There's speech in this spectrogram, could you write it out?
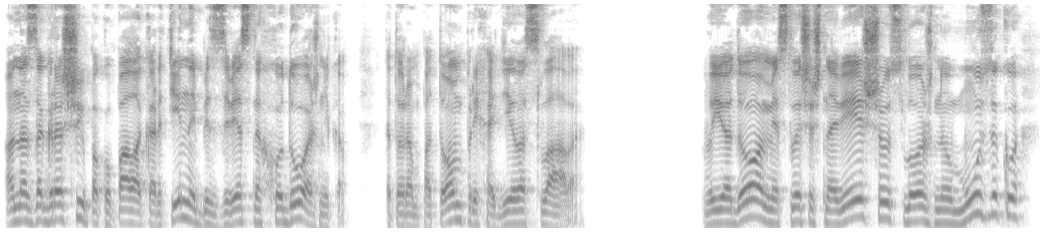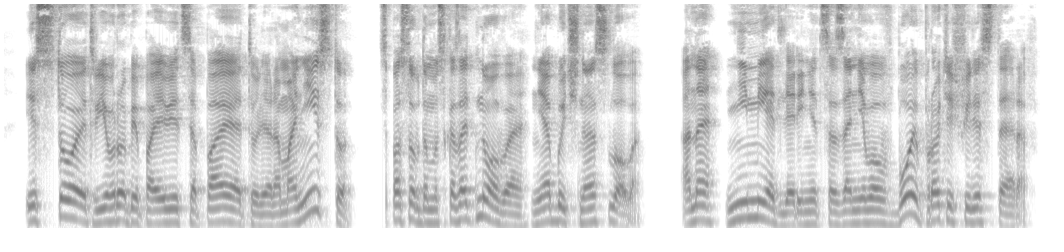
она за гроши покупала картины безвестных художников, которым потом приходила слава. В ее доме слышишь новейшую сложную музыку, и стоит в Европе появиться поэту или романисту, способному сказать новое, необычное слово, она немедля ринется за него в бой против филистеров.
